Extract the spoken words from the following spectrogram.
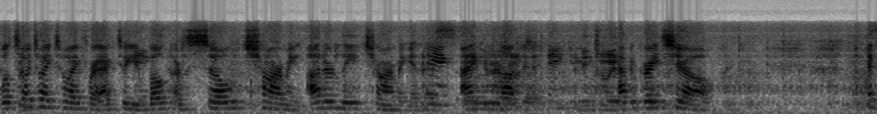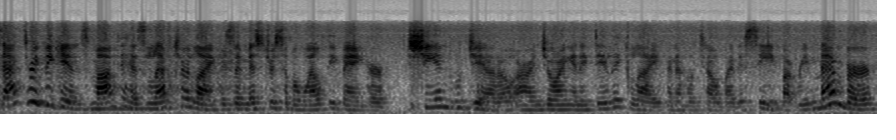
Well, Toi Toi Toi for Act Two, you Thanks both so are so charming, utterly charming in this. Thanks. I Thank you loved much. it. Thank you. And enjoy Have a great show. As Act Three begins, Magda has left her life as the mistress of a wealthy banker. She and Ruggiero are enjoying an idyllic life in a hotel by the sea. But remember,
